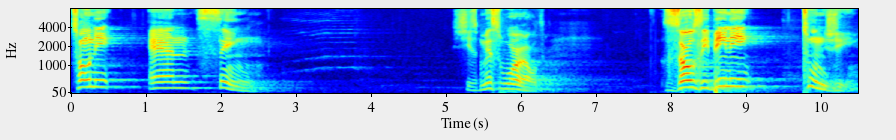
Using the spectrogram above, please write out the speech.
Tony Ann Singh. She's Miss World. Zozibini Tunzi,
